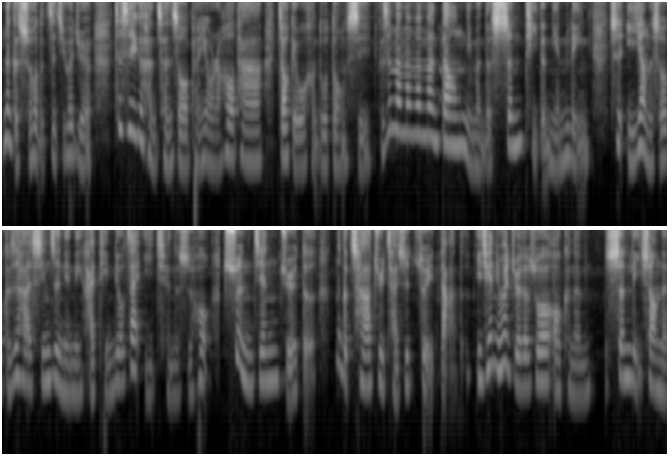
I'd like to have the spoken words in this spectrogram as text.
那个时候的自己，会觉得这是一个很成熟的朋友，然后他教给我很多东西。可是慢慢慢慢，当你们的身体的年龄是一样的时候，可是他的心智年龄还停留在以前的时候，瞬。间觉得那个差距才是最大的。以前你会觉得说，哦，可能生理上的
